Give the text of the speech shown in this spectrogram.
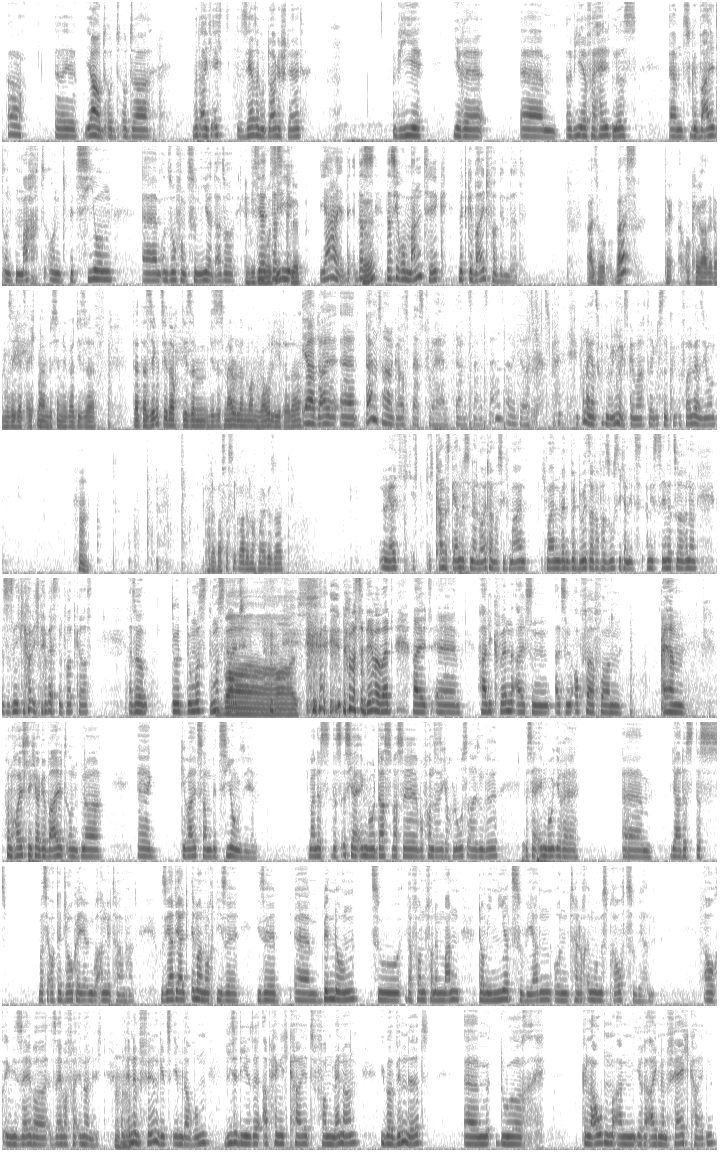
Ach, äh, ja, und, und, und da wird eigentlich echt sehr, sehr gut dargestellt, wie ihre, ähm, wie ihr Verhältnis ähm, zu Gewalt und Macht und Beziehung ähm, und so funktioniert. Also In diesem Der- dass sie- Musikclip. ja, dass, Hä? dass sie Romantik mit Gewalt verbindet. Also, was? Da, okay, warte, da muss ich jetzt echt mal ein bisschen über diese. Da, da singt sie doch diesem, dieses Marilyn Monroe-Lied, oder? Ja, da, äh, Diamonds are a girl's best friend. Diamonds, Diamonds, Diamonds are a girl's best friend. haben einen ganz guten Remix gemacht. Da gibt es eine Vollversion. Hm. Warte, was hast du gerade nochmal gesagt? Ja, ich, ich, ich kann das gern ein bisschen erläutern, was ich meine. Ich meine, wenn, wenn du jetzt einfach versuchst, dich an die, an die Szene zu erinnern, ist es nicht, glaube ich, der beste Podcast. Also, du, du musst, du musst halt. Was? du musst in dem Moment halt ähm, Harley Quinn als ein, als ein Opfer von, ähm, von häuslicher Gewalt und einer äh, gewaltsamen Beziehung sehen. Ich meine, das, das ist ja irgendwo das, was sie, wovon sie sich auch loseisen will. Das ist ja irgendwo ihre, ähm, ja, das, das, was ja auch der Joker ihr irgendwo angetan hat. Und sie hat ja halt immer noch diese, diese ähm, Bindung zu davon von einem Mann dominiert zu werden und halt auch irgendwo missbraucht zu werden. Auch irgendwie selber, selber verinnerlicht. Und in dem Film geht es eben darum, wie sie diese Abhängigkeit von Männern überwindet ähm, durch Glauben an ihre eigenen Fähigkeiten,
